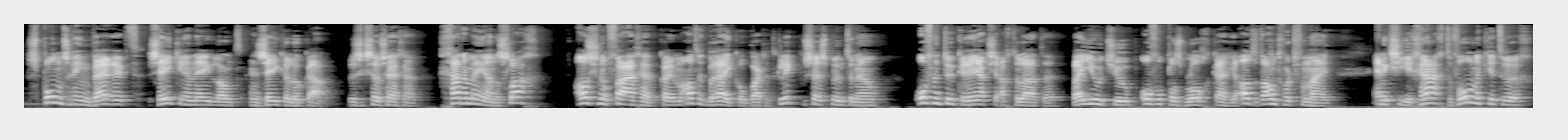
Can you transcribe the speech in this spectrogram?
Sponsoring werkt, zeker in Nederland en zeker lokaal. Dus ik zou zeggen, ga ermee aan de slag. Als je nog vragen hebt, kan je me altijd bereiken op bartetklikproces.nl. Of natuurlijk een reactie achterlaten bij YouTube of op ons blog. Krijg je altijd antwoord van mij. En ik zie je graag de volgende keer terug.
